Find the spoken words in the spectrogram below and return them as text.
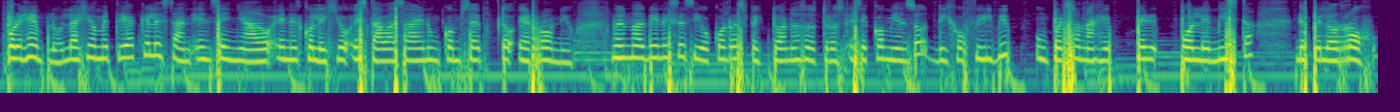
Por ejemplo, la geometría que les han enseñado en el colegio está basada en un concepto erróneo. No es más bien excesivo con respecto a nosotros ese comienzo, dijo Philbip, un personaje polemista de pelo rojo.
